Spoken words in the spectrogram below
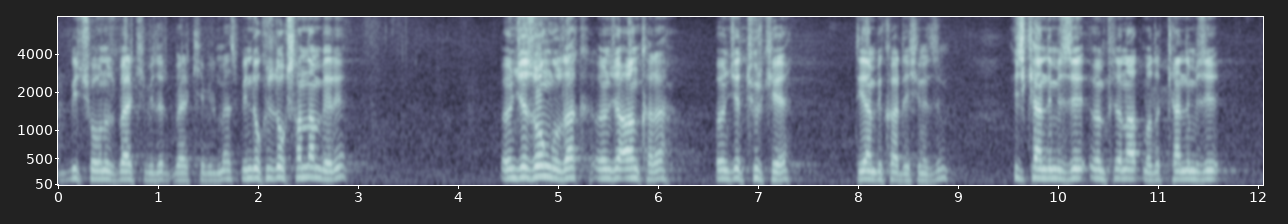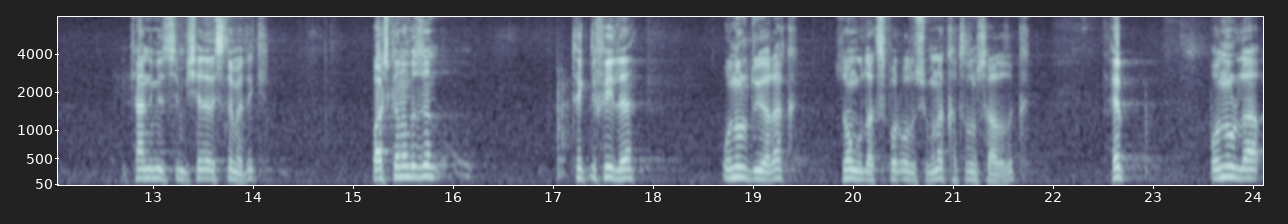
birçoğunuz belki bilir belki bilmez. 1990'dan beri önce Zonguldak, önce Ankara, önce Türkiye diyen bir kardeşinizim. Hiç kendimizi ön plana atmadık. Kendimizi kendimiz için bir şeyler istemedik. Başkanımızın teklifiyle onur duyarak Zonguldak Spor oluşumuna katılım sağladık. Hep onurla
